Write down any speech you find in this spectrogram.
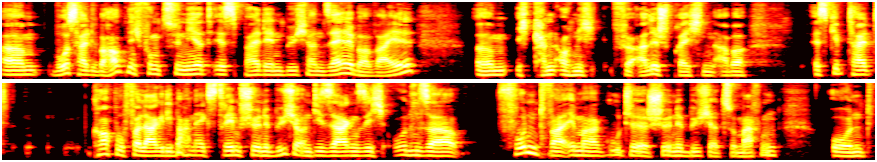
Ähm, wo es halt überhaupt nicht funktioniert, ist bei den Büchern selber, weil ähm, ich kann auch nicht für alle sprechen, aber es gibt halt Kochbuchverlage, die machen extrem schöne Bücher und die sagen sich, unser Fund war immer gute, schöne Bücher zu machen und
